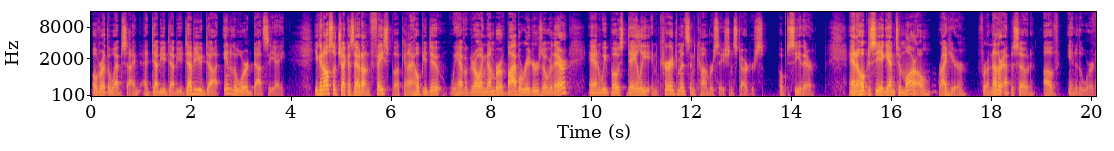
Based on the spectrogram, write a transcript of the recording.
over at the website at www.intotheword.ca. You can also check us out on Facebook, and I hope you do. We have a growing number of Bible readers over there, and we post daily encouragements and conversation starters. Hope to see you there. And I hope to see you again tomorrow, right here, for another episode of Into the Word.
